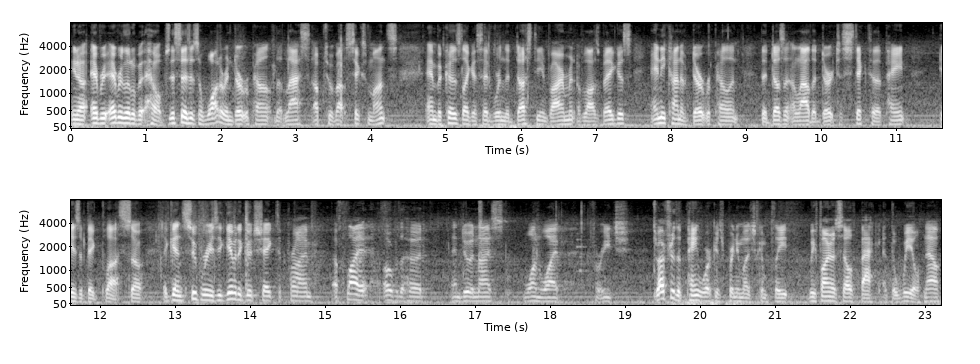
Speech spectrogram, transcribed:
you know every every little bit helps this says it's a water and dirt repellent that lasts up to about six months and because like i said we're in the dusty environment of las vegas any kind of dirt repellent that doesn't allow the dirt to stick to the paint is a big plus. So again, super easy. Give it a good shake to prime, apply it over the hood, and do a nice one wipe for each. So after the paint work is pretty much complete, we find ourselves back at the wheel. Now,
